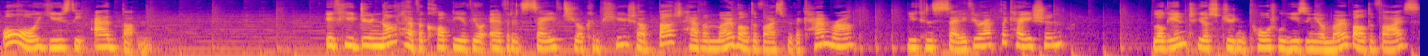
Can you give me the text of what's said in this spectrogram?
or use the Add button. If you do not have a copy of your evidence saved to your computer but have a mobile device with a camera, you can save your application, log into your student portal using your mobile device,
